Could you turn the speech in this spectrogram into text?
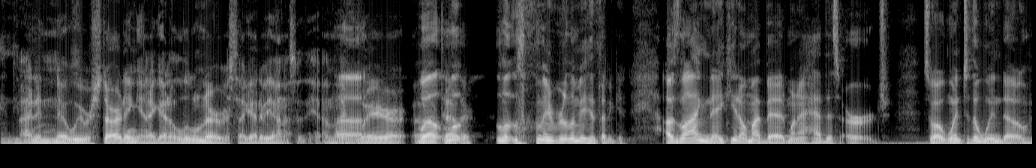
Andy. I didn't know we were starting, and I got a little nervous. I got to be honest with you. I'm like, Uh, where? Well, Tyler? l- l- let me let me hit that again. I was lying naked on my bed when I had this urge. So I went to the window,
